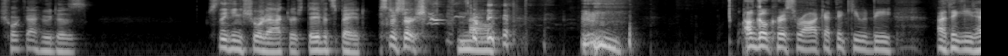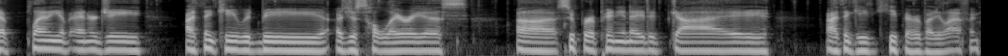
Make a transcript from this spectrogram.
Short guy who does. Just thinking short actors. David Spade. He's gonna start. no. I'll go Chris Rock. I think he would be. I think he'd have plenty of energy. I think he would be a just hilarious, uh, super opinionated guy. I think he'd keep everybody laughing.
